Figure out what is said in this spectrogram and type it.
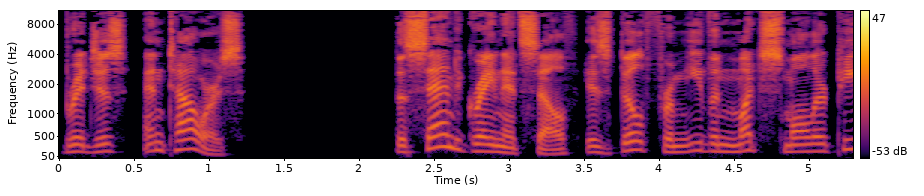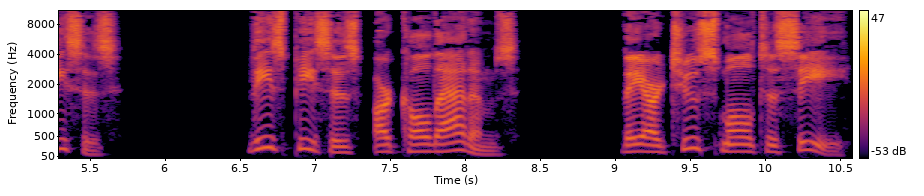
bridges, and towers. The sand grain itself is built from even much smaller pieces. These pieces are called atoms. They are too small to see.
